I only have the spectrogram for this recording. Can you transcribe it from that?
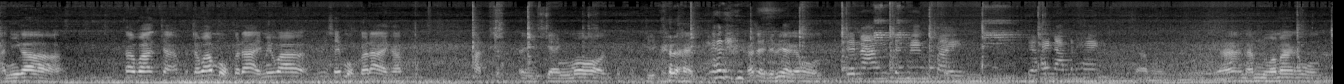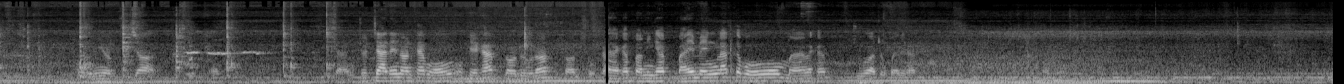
อันนี้ก็ถ้าว่าจะจะว่าหมกก็ได้ไม่ว่าไม่ใช่หมกก็ได้ครับผัดไอ้แกงหม้อกิ๊กก็ได้แล้วแต่จะเรียกครับผมเดี๋ยวน้ำมันจะแห้งไป เดี๋ยวให้น้ำมันแห้งครับผมนะน้ำนัวมากครับผมโอ้นี่แบบสุดยอดครับจานจดจ้านแน่นอนครับผมโอเคครับรอดูเนาะตอนสุกอ่าครับตอนนี้ครับใบแมงลัดครับผมมาแล้วครับจวดลงไปเลยครับโอเค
